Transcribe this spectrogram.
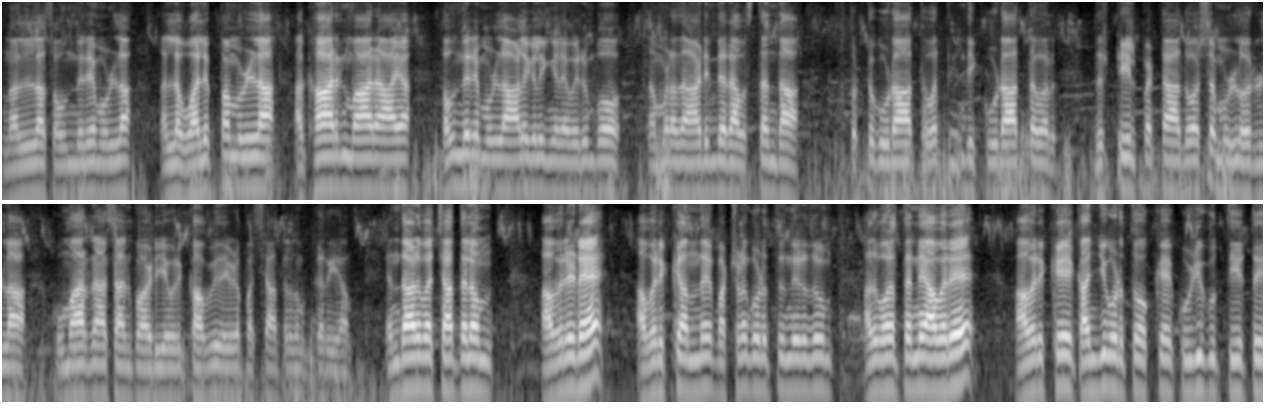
നല്ല സൗന്ദര്യമുള്ള നല്ല വലുപ്പമുള്ള അഘാരന്മാരായ സൗന്ദര്യമുള്ള ആളുകൾ ഇങ്ങനെ വരുമ്പോൾ നമ്മുടെ നാടിന്റെ ഒരവസ്ഥ എന്താ? തൊട്ടുകൂടാത്തവർ തീണ്ടിക്കൂടാത്തവർ ദൃഷ്ടിയിൽപ്പെട്ട ദോഷമുള്ളവരുള്ള കുമാരനാശാൻ പാടിയ ഒരു കവിതയുടെ പശ്ചാത്തലം നമുക്കറിയാം. എന്താണ് പശ്ചാത്തലം? അവരുടെ അവർക്ക് അന്ന് ഭക്ഷണം കൊടുത്തുന്നിരുന്നതും അതുപോലെ തന്നെ അവരെ അവർക്ക് കഞ്ഞി കൊടുത്തും ഒക്കെ കുഴി കുത്തിയിട്ട്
